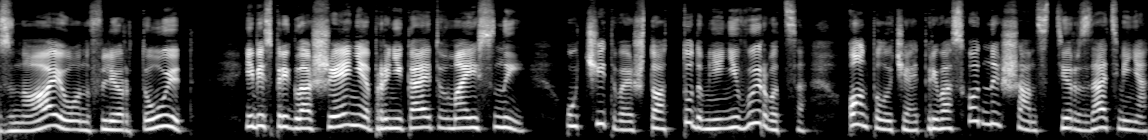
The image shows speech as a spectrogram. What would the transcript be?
«Знаю, он флиртует и без приглашения проникает в мои сны, Учитывая, что оттуда мне не вырваться, он получает превосходный шанс терзать меня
